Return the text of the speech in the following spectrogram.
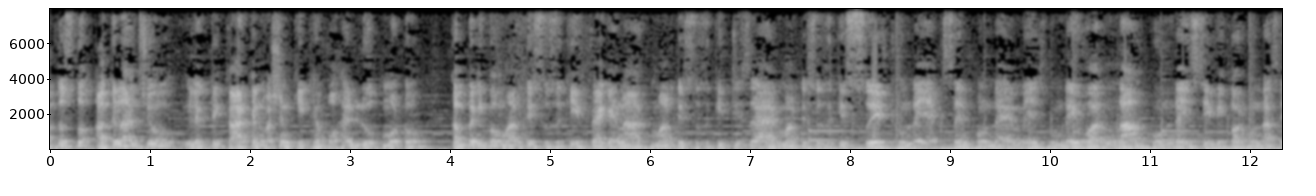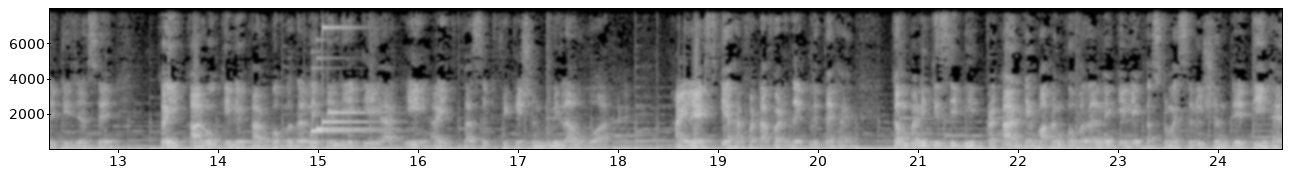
अब दोस्तों, अगला जो इलेक्ट्रिक कार कन्वर्शन किट है, वो है लूप मोटो कंपनी को Maruti Suzuki wagon R Maruti Suzuki Dzire Maruti Suzuki Swift Hyundai Xcent Hyundai Amaze Hyundai Verna Hyundai Civic और हुंडा सिटी जैसे कई कारों के लिए, कारों को बदलने के लिए ए आई का सर्टिफिकेशन मिला हुआ है। हाईलाइट्स क्या है? फटाफट देख लेते हैं। कंपनी किसी भी प्रकार के वाहन को बदलने के लिए कस्टमाइज सोल्यूशन देती है।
